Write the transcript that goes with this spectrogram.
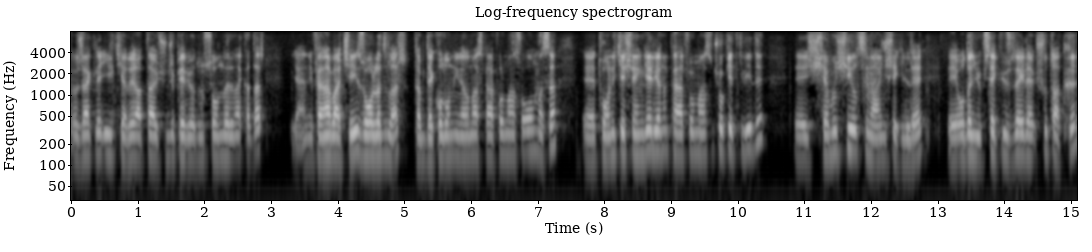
özellikle ilk yarı hatta üçüncü periyodun sonlarına kadar yani Fenerbahçe'yi zorladılar. Tabii Dekolo'nun inanılmaz performansı olmasa e, Tornike Şengelya'nın performansı çok etkiliydi. E, Shavon Shields yine aynı şekilde. E, o da yüksek yüzdeyle şut attı.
